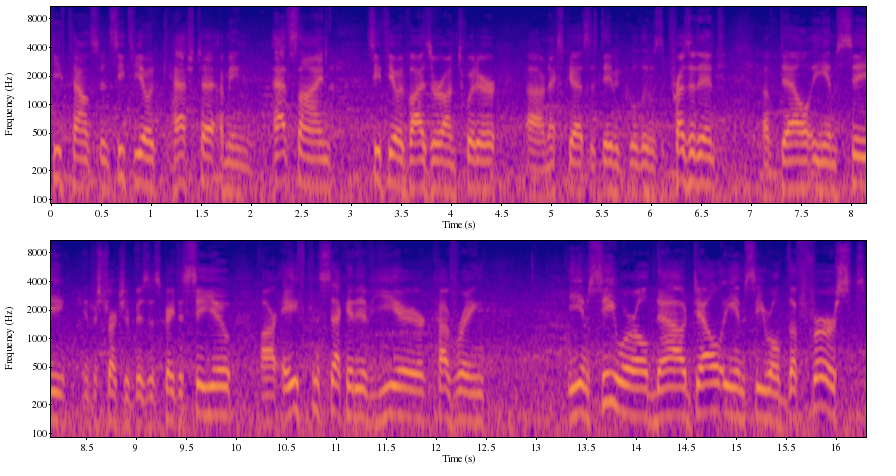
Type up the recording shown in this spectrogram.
Keith Townsend, CTO, at hashtag, I mean, at sign, CTO advisor on Twitter. Our next guest is David Goulden, who's the president of Dell EMC, infrastructure business. Great to see you. Our eighth consecutive year covering EMC World, now Dell EMC World, the first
